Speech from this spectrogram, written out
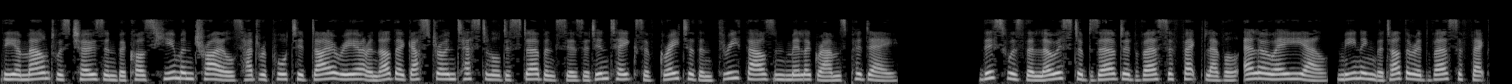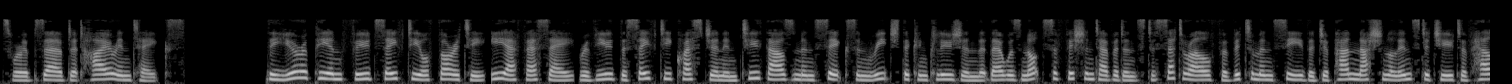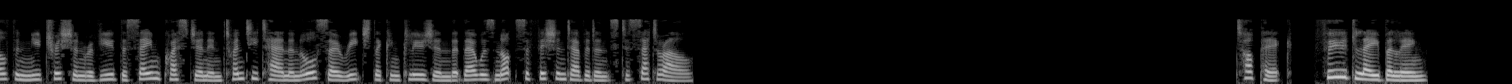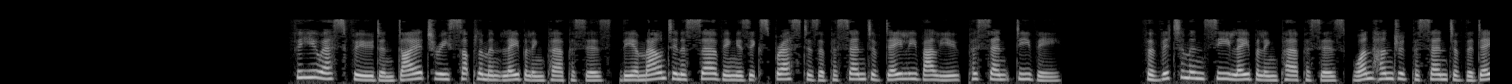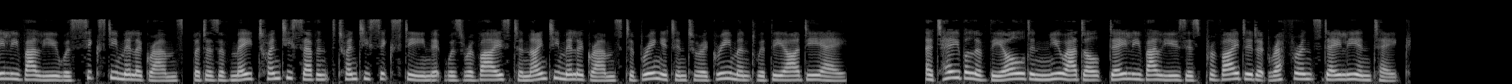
The amount was chosen because human trials had reported diarrhea and other gastrointestinal disturbances at intakes of greater than 3,000 mg per day. This was the lowest observed adverse effect level LOAEL, meaning that other adverse effects were observed at higher intakes. The European Food Safety Authority EFSA reviewed the safety question in 2006 and reached the conclusion that there was not sufficient evidence to set a UL for vitamin C. The Japan National Institute of Health and Nutrition reviewed the same question in 2010 and also reached the conclusion that there was not sufficient evidence to set a UL. Topic: Food labeling For U.S. food and dietary supplement labeling purposes, the amount in a serving is expressed as a percent of daily value percent DV. For vitamin C labeling purposes, 100% of the daily value was 60 mg, but as of May 27, 2016 it was revised to 90 mg to bring it into agreement with the RDA. A table of the old and new adult daily values is provided at reference daily intake.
